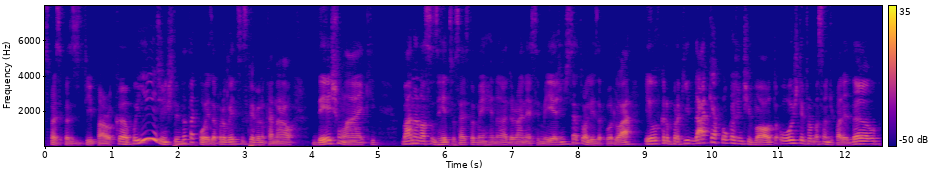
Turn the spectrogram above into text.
os participantes de Power Couple. E, gente, tem tanta coisa. Aproveita e se inscreve no canal, deixa um like. Vá nas nossas redes sociais também, Renan, Underline SMA, a gente se atualiza por lá. Eu vou ficando por aqui, daqui a pouco a gente volta. Hoje tem informação de paredão,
